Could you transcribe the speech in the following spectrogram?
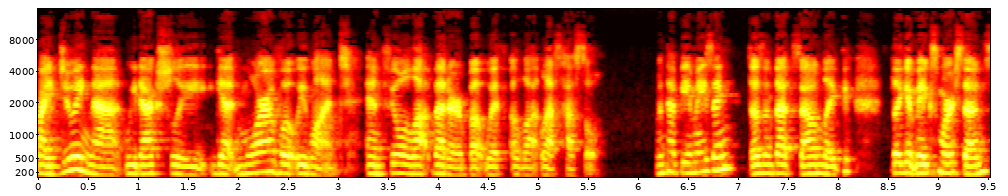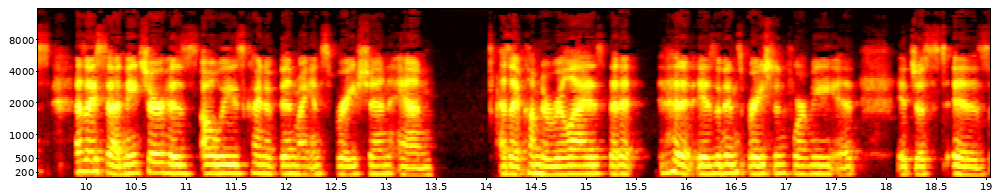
by doing that, we'd actually get more of what we want and feel a lot better, but with a lot less hustle? Wouldn't that be amazing? Doesn't that sound like like it makes more sense? As I said, nature has always kind of been my inspiration and as I've come to realize that it it is an inspiration for me. It it just is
